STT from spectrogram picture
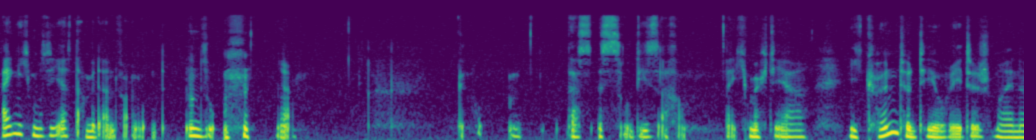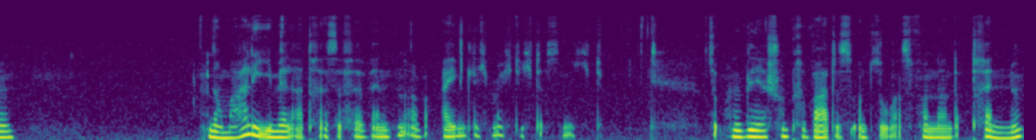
eigentlich muss ich erst damit anfangen und, und so. ja. Genau. Das ist so die Sache. Ich möchte ja, ich könnte theoretisch meine normale E-Mail-Adresse verwenden, aber eigentlich möchte ich das nicht. So, man will ja schon Privates und sowas voneinander trennen, ne?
